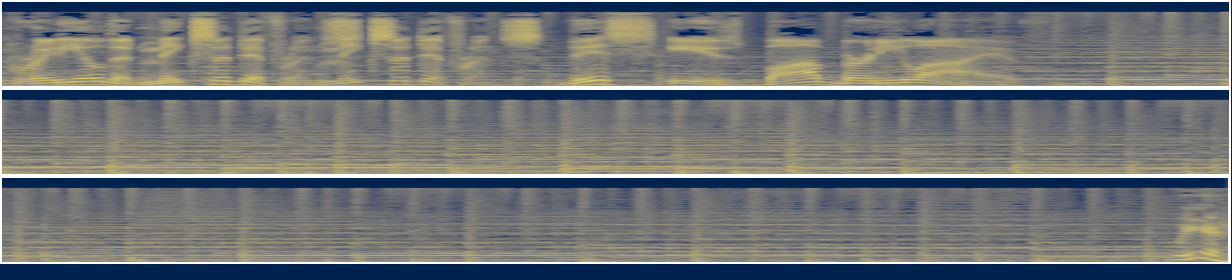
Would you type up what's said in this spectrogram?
Talk radio that makes a difference. Makes a difference. This is Bob Burney Live. We're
